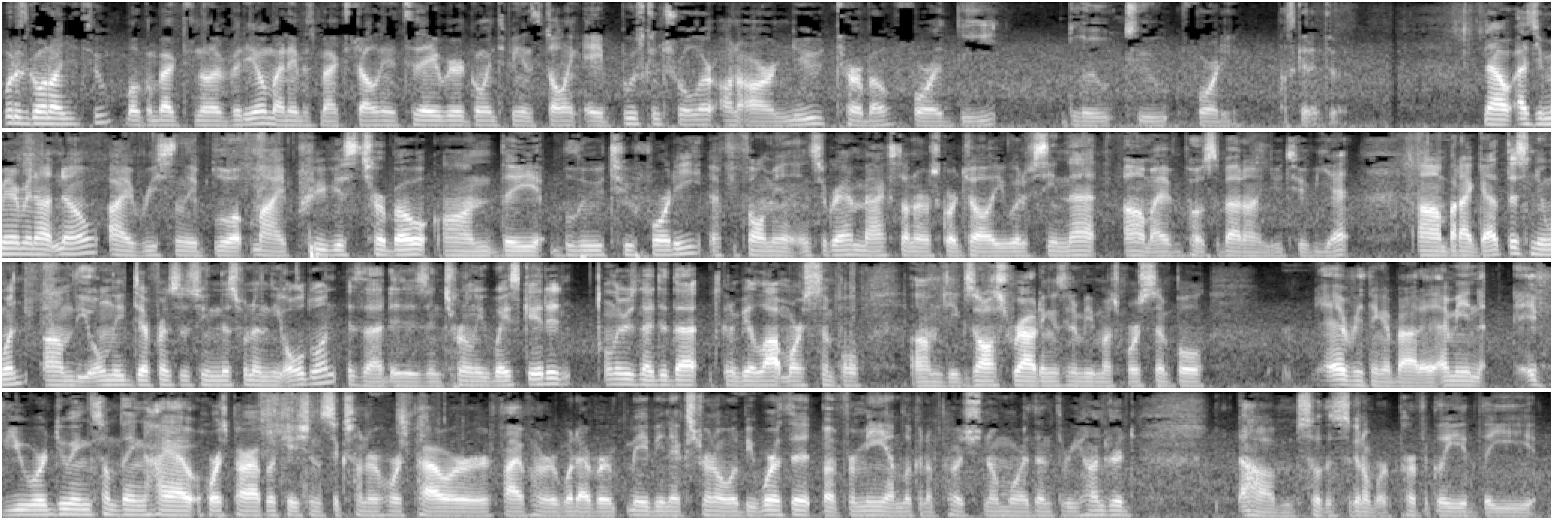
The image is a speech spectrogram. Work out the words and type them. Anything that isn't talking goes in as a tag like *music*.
What is going on YouTube? Welcome back to another video. My name is Max Jolley and today we're going to be installing a boost controller on our new turbo for the Blue 240. Let's get into it. Now, as you may or may not know, I recently blew up my previous turbo on the Blue 240. If you follow me on Instagram, Max underscore Jolley, you would have seen that. Um, I haven't posted about it on YouTube yet, um, but I got this new one. Um, the only difference between this one and the old one is that it is internally wastegated. Only reason I did that, it's going to be a lot more simple. Um, the exhaust routing is going to be much more simple everything about it. I mean, if you were doing something high horsepower application, 600 horsepower, 500, whatever, maybe an external would be worth it. But for me, I'm looking to push no more than 300. Um, so this is going to work perfectly. The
